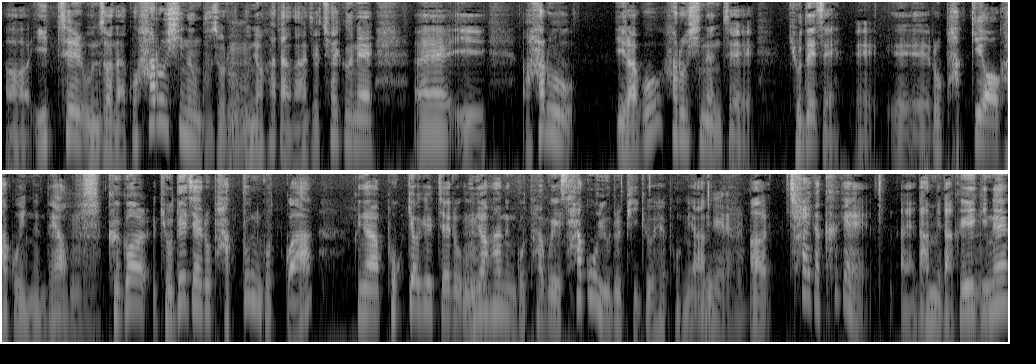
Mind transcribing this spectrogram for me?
어, 이틀 운전하고 하루 쉬는 구조를 음. 운영하다가 이제 최근에 에, 이 하루 일하고 하루 쉬는 이제 교대제로 바뀌어 가고 있는데요. 음. 그걸 교대제로 바꾼 곳과 그냥 복격일제로 음. 운영하는 곳하고 의 사고율을 비교해 보면 예. 어, 차이가 크게 예, 납니다. 그 얘기는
